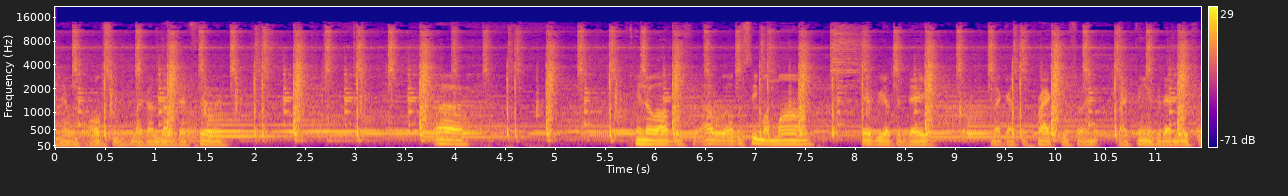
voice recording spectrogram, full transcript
and it was awesome. Like I love that feeling. Uh, you know, I would, I would, I would see my mom every other day like after practice or like things of that nature.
